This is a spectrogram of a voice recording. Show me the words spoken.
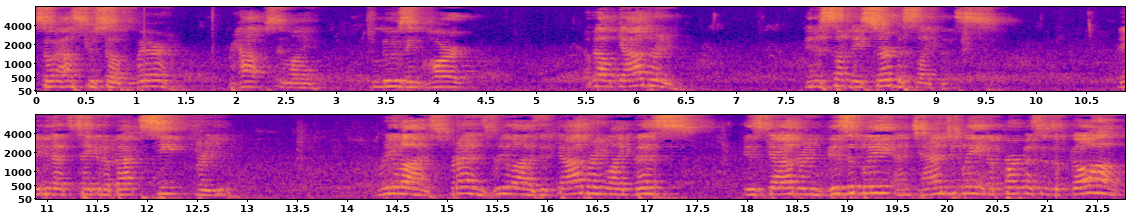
So ask yourself, where perhaps am I losing heart about gathering in a Sunday service like this? Maybe that's taken a back seat for you. Realize, friends, realize that gathering like this is gathering visibly and tangibly in the purposes of God.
